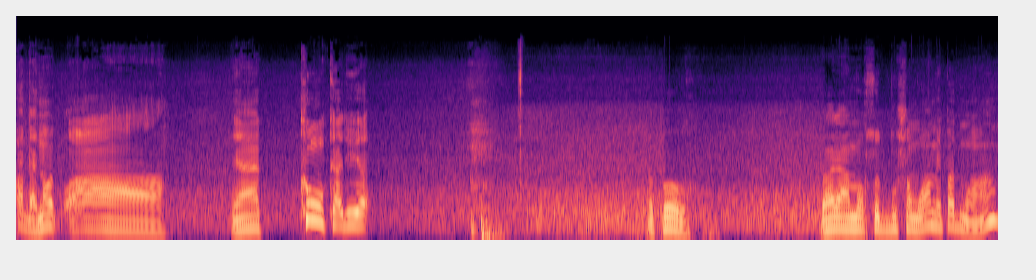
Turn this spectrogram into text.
Ah ben non. Ah Il y a un con qui a dû... La pauvre. Voilà un morceau de bouche en moi, mais pas de moi. Hein.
